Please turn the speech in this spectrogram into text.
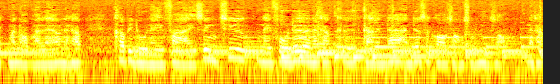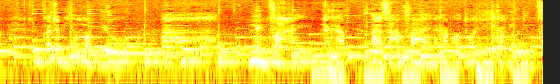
กมันออกมาแล้วนะครับ เข้าไปดูในไฟล์ ซึ่งชื่อในโฟลเดอร์นะครับ คือ calendar underscore 2012 นะครับ ก็จะมีทั้งหมดอยู่อ่าหนึ่งไฟล์นะครับสามไฟล์นะครับ ขอโทษทีกับอีกหนึ่งโฟ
